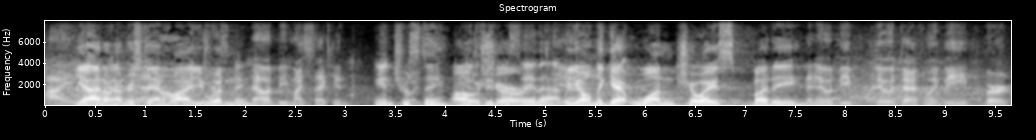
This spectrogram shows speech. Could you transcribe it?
I, Yeah, I don't understand no. why you wouldn't- Interesting. That would be my second. Interesting. Oh, Most people sure. say that. But you only get one choice, buddy. Then it would be. It would definitely be Burt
